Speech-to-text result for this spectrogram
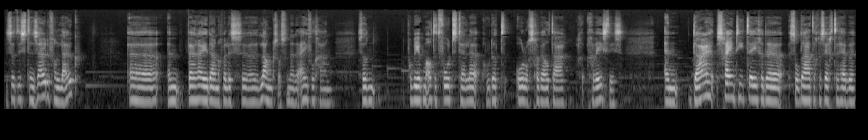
dus dat is ten zuiden van Luik. Uh, en wij rijden daar nog wel eens uh, langs als we naar de Eifel gaan. Dus dan probeer ik me altijd voor te stellen hoe dat oorlogsgeweld daar geweest is. En daar schijnt hij tegen de soldaten gezegd te hebben:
